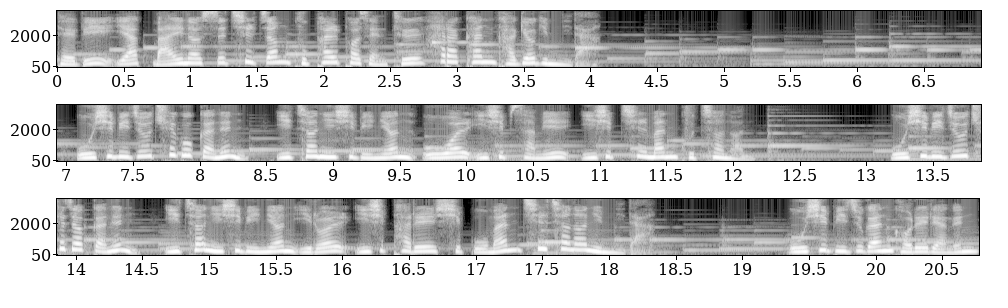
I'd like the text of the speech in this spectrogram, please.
대비 약 마이너스 7.98% 하락한 가격입니다. 52주 최고가는 2022년 5월 23일 27만 9천 원. 52주 최저가는 2022년 1월 28일 15만 7천 원입니다. 52주간 거래량은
